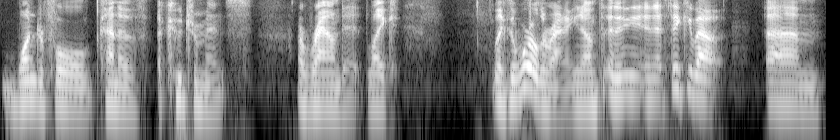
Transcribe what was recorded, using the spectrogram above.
wonderful kind of accoutrements around it, like like the world around it. You know, and, and I think about um,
